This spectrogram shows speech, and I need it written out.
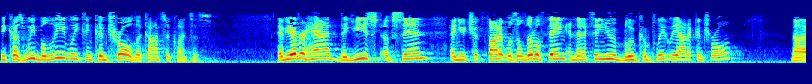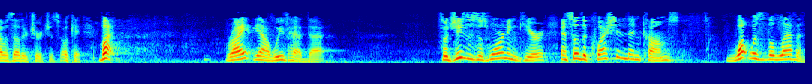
Because we believe we can control the consequences. Have you ever had the yeast of sin and you thought it was a little thing and the next thing you knew it blew completely out of control? No, that was other churches. Okay. But, right? Yeah, we've had that. So Jesus is warning here. And so the question then comes what was the leaven?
